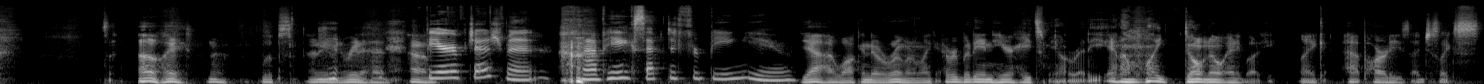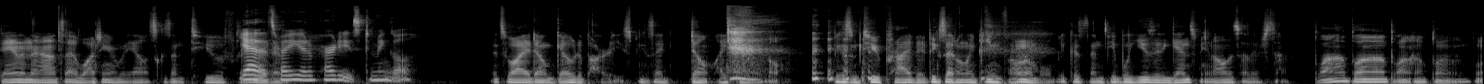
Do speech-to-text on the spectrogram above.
Oh, hey, no, Whoops, I didn't even read ahead. Um, Fear of judgment, not being accepted for being you. yeah, I walk into a room and I'm like, everybody in here hates me already, and I'm like, don't know anybody. Like at parties, I just like stand on the outside watching everybody else because I'm too afraid. Yeah, that's why you go to parties to mingle. That's why I don't go to parties because I don't like to mingle. because I'm too private. Because I don't like being vulnerable. Because then people use it against me and all this other stuff. Blah blah blah blah blah.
